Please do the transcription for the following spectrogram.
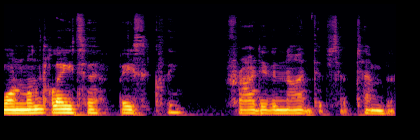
One month later, basically, Friday the 9th of September.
